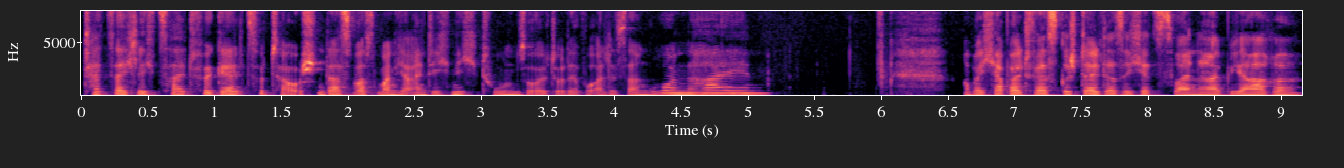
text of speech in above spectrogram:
tatsächlich Zeit für Geld zu tauschen. Das, was man ja eigentlich nicht tun sollte oder wo alle sagen, oh nein. Aber ich habe halt festgestellt, dass ich jetzt zweieinhalb Jahre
